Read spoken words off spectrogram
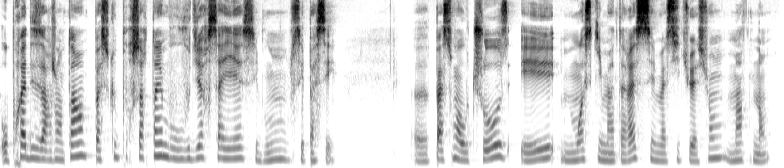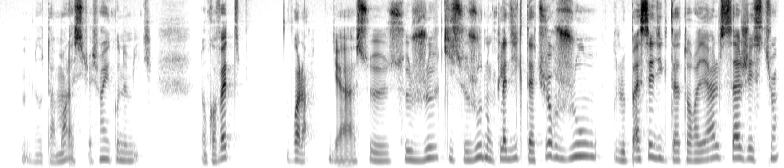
auprès des Argentins, parce que pour certains, ils vont vous dire, ça y est, c'est bon, c'est passé. Euh, passons à autre chose. Et moi, ce qui m'intéresse, c'est ma situation maintenant, notamment la situation économique. Donc en fait, voilà, il y a ce, jeu qui se joue. Donc la dictature joue le passé dictatorial, sa gestion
